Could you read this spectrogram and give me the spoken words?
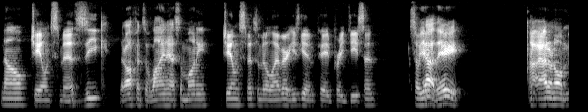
now. Jaylon Smith. Zeke, their offensive line has some money. Jaylon Smith, the middle linebacker, he's getting paid pretty decent. So yeah, they. I, I don't know. I'm,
